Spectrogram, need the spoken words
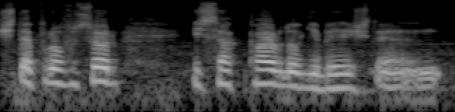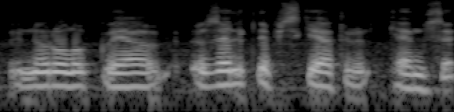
işte Profesör İshak Pardo gibi işte nörolog veya özellikle psikiyatr kendisi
